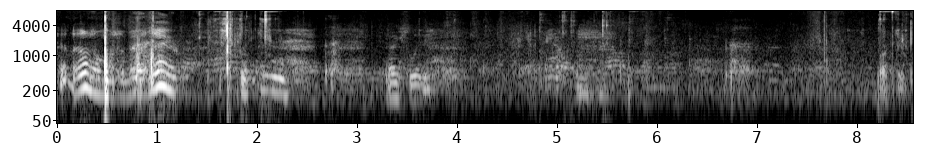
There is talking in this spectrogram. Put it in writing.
shit, that was almost a bad there. Actually. Watch it.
